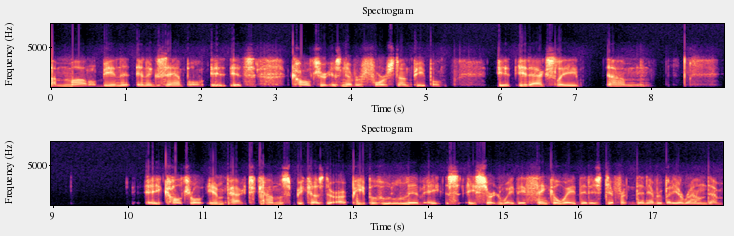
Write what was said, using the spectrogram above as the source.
a model, being an example. It, it's culture is never forced on people. It it actually um, a cultural impact comes because there are people who live a, a certain way. They think a way that is different than everybody around them.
